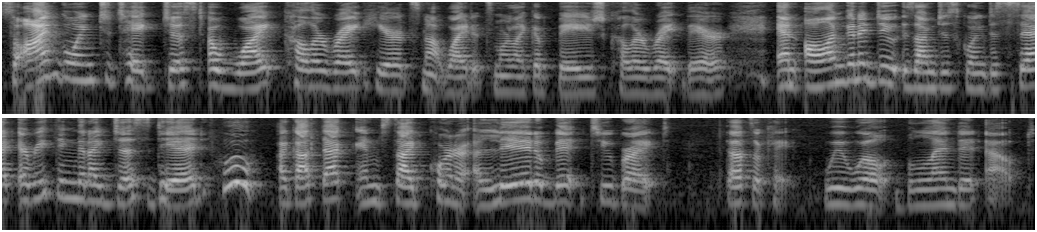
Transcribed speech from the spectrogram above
So i'm going to take just a white color right here. It's not white it's more like a beige color right there. And all i'm going to do is i'm just going to set everything that i just did. Whew, i got that inside corner a little bit too bright. That's okay we will blend it out.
